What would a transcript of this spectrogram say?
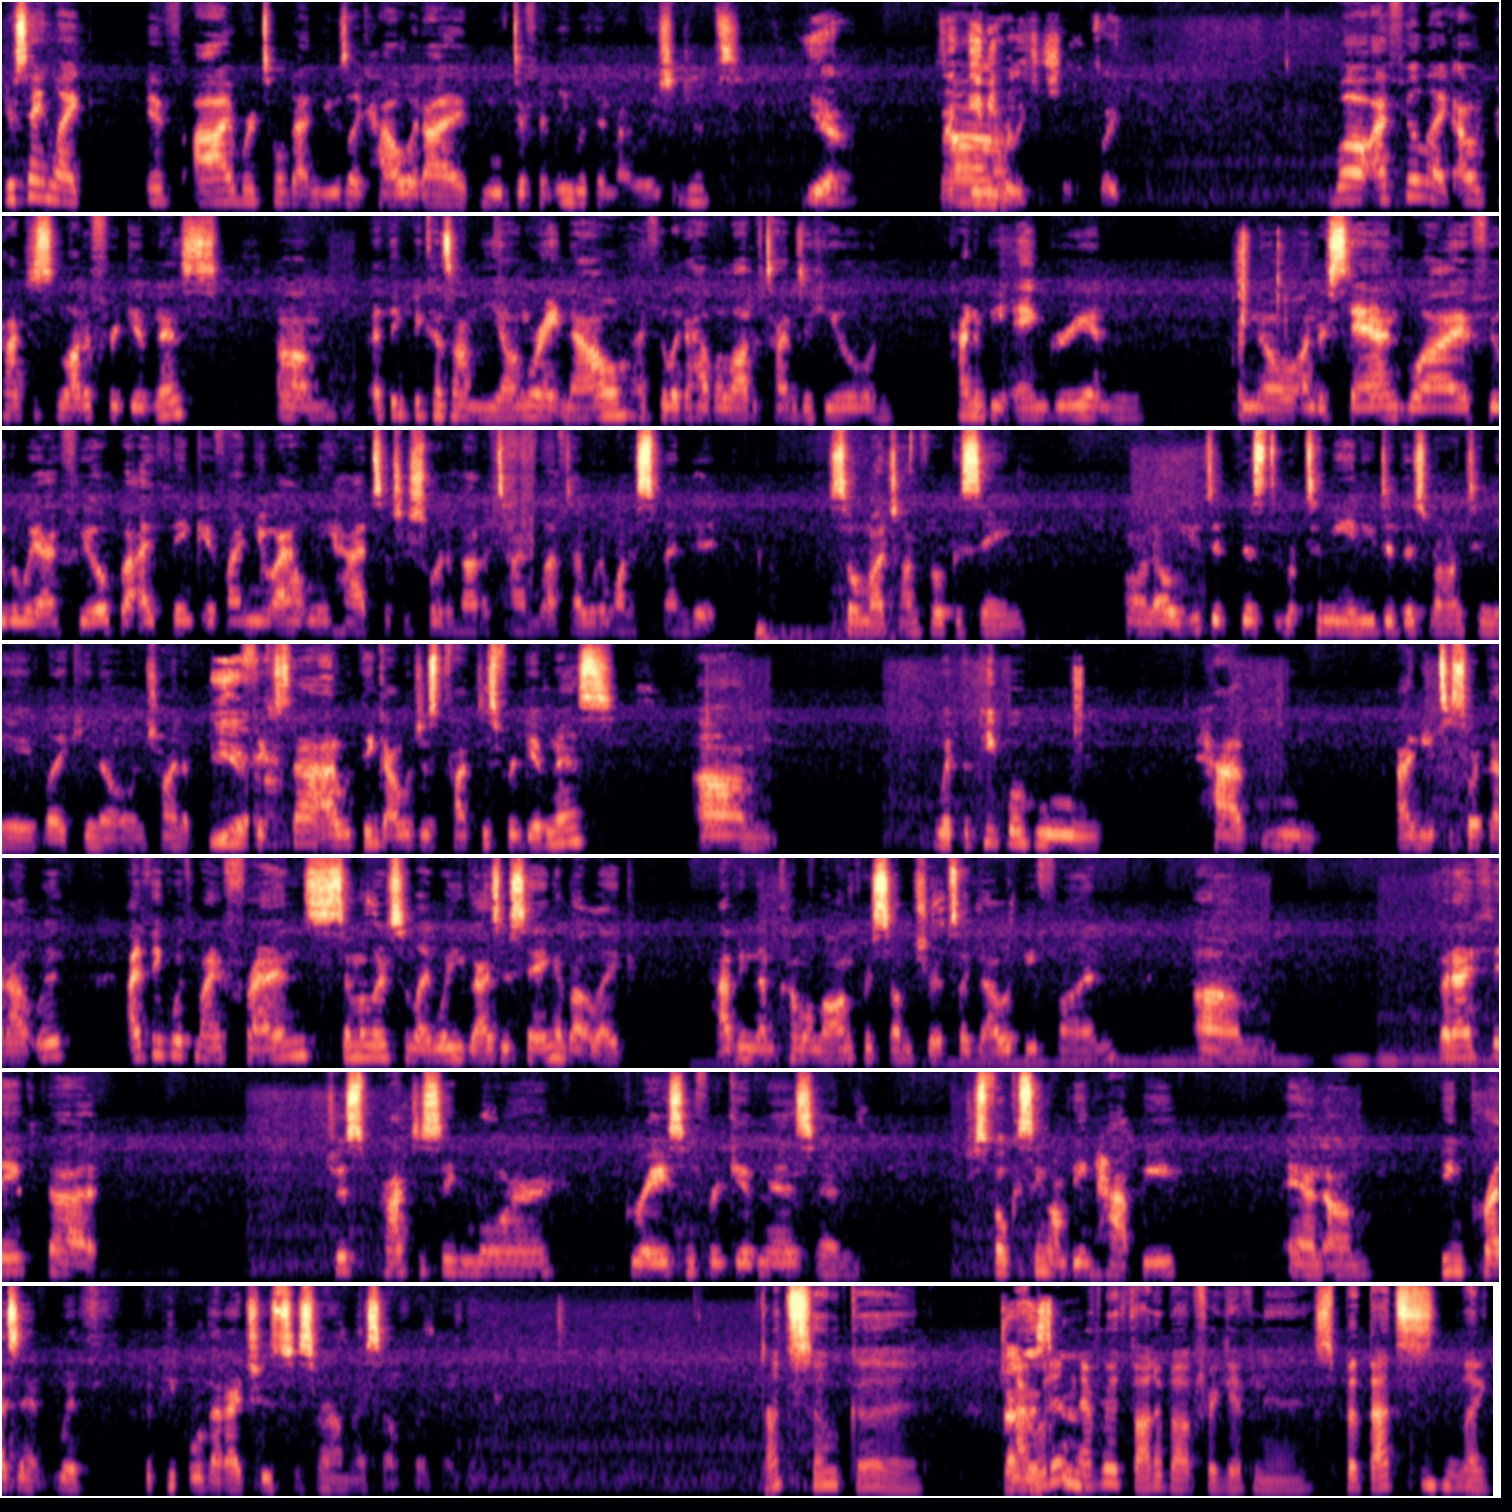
You're saying like if I were told that news, like how would I move differently within my relationships? yeah, like any Um, relationship. Like, Well, I feel like I would practice a lot of forgiveness. Um, I think because I'm young right now, I feel like I have a lot of time to heal and kind of be angry and, you know, understand why I feel the way I feel. But I think if I knew I only had such a short amount of time left, I wouldn't want to spend it so much on focusing on, oh, you did this to me and you did this wrong to me, like, you know, and trying to yeah, fix that. I would think I would just practice forgiveness um, with the people who have who I need to sort that out with. I think with my friends, similar to like what you guys were saying about like having them come along for some trips, like that would be fun. Um, but I think that just practicing more grace and forgiveness and just focusing on being happy and um, being present with the people that I choose to surround myself with. I think. That's so good. That I would have never thought about forgiveness, but that's Mhm. like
